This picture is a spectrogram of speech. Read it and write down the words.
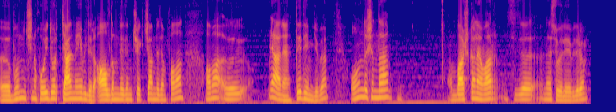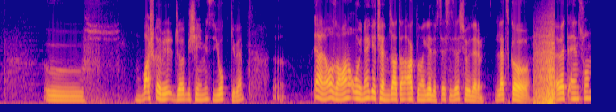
E, bunun için Hoi 4 gelmeyebilir. Aldım dedim, çekeceğim dedim falan. Ama e, yani dediğim gibi. Onun dışında başka ne var? Size ne söyleyebilirim? Üf, başka bir bir şeyimiz yok gibi. Yani o zaman oyuna geçelim. Zaten aklıma gelirse size söylerim. Let's go. Evet en son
